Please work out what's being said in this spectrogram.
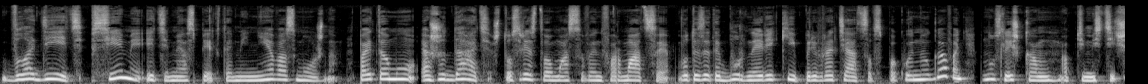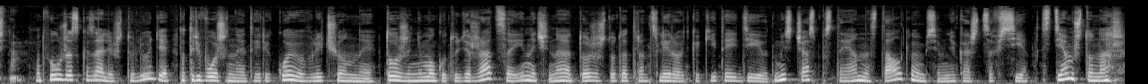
Владеть всеми этими аспектами невозможно. Поэтому ожидать, что средства массовой информации вот из этой бурной реки реки превратятся в спокойную гавань, ну, слишком оптимистично. Вот вы уже сказали, что люди, потревоженные этой рекой, вовлеченные, тоже не могут удержаться и начинают тоже что-то транслировать, какие-то идеи. Вот мы сейчас постоянно сталкиваемся, мне кажется, все, с тем, что наш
